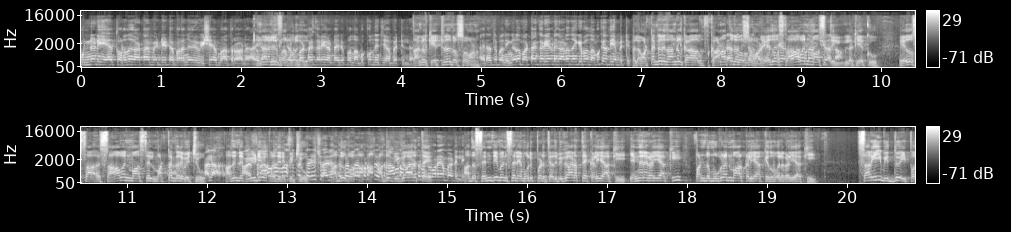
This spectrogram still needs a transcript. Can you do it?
മുന്നണിയെ തുറന്നു കാട്ടാൻ വേണ്ടിയിട്ട് പറഞ്ഞ ഒരു വിഷയം മാത്രമാണ്. അതിനകത്ത് നിങ്ങൾ പറഞ്ഞത്. മട്ടൻ ഇപ്പൊ നമുക്കൊന്നും ചെയ്യാൻ പറ്റില്ല. അതിനകത്ത് ഇപ്പൊ നിങ്ങൾ മട്ടക്കറിയാണ് കാണുന്നെങ്കിൽ ഇപ്പൊ നമുക്ക് എന്ത് ചെയ്യാൻ പറ്റും? താങ്കൾ കാണാത്ത പ്രശ്നമാണ്. ഏതോ സാവൻ മാസത്തിൽ ഇല്ല കേക്കൂ. ഏതോ സാവൻ മാസത്തിൽ മട്ടക്കറി വെച്ചു. അതിന്റെ വീഡിയോ പ്രചരിപ്പിച്ചു. അത് വികാരത്തെ പറയാൻ പാടില്ല. അത് സെന്റിമെന്റ്സിനെ മുറിപ്പെടുത്തി അത് വികാരത്തെ കളിയാക്കി. എങ്ങനെ കളിയാക്കി? പണ്ട് മുഗളന്മാർ കളിയാക്കിയതുപോലെ കളിയാക്കി. സാർ ഈ വിദ്വ ഇപ്പൊ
